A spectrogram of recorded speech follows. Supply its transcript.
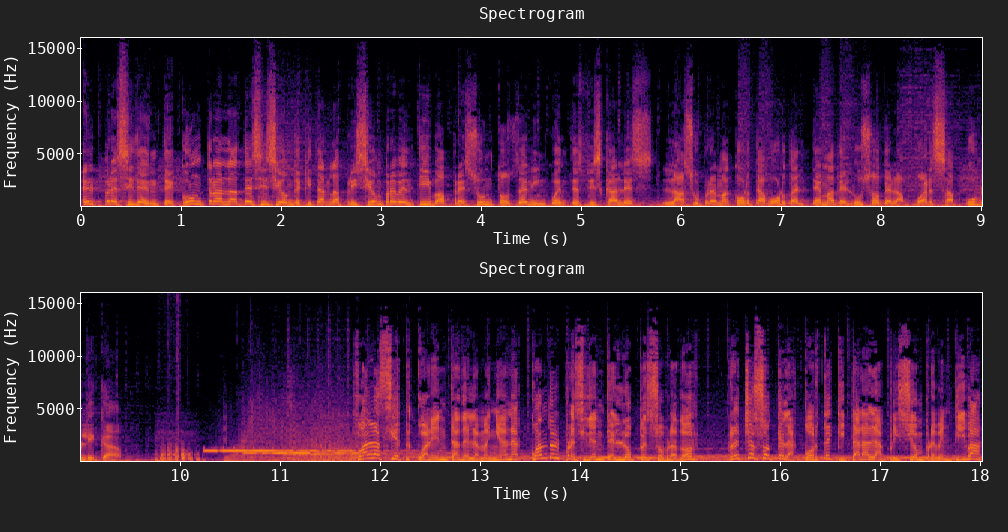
El presidente contra la decisión de quitar la prisión preventiva a presuntos delincuentes fiscales. La Suprema Corte aborda el tema del uso de la fuerza pública. Fue a las 7.40 de la mañana cuando el presidente López Obrador rechazó que la Corte quitara la prisión preventiva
